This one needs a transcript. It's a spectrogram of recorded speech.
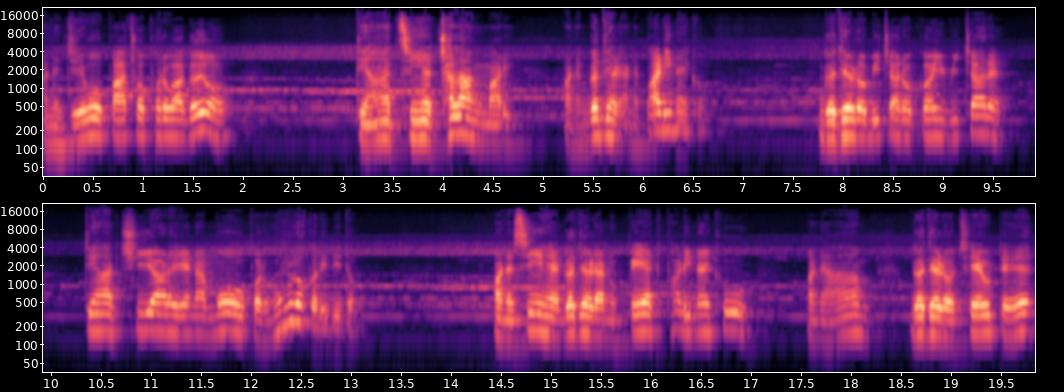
અને જેવો પાછો ફરવા ગયો, ત્યાં જ સિંહે છલાંગ મારી અને ગધેડાને પાડી નાખ્યો. ગધેડો બિચારો કઈ વિચારે, ત્યાં શિયાળે એના મોં ઉપર હુમલો કરી દીધો. અને સિંહે ગધેડાનું પેટ ફાડી નાખ્યું. અને આમ ગધેડો છેવટે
